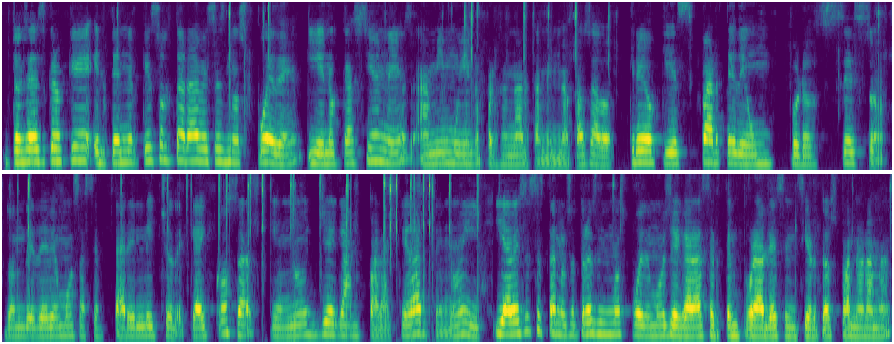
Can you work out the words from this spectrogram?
Entonces creo que el tener que soltar a veces nos puede y en ocasiones, a mí muy en lo personal también me ha pasado, creo que es parte de un proceso donde debemos aceptar el hecho de que hay cosas que no llegan para quedarse, ¿no? Y, y a veces hasta nosotros mismos podemos llegar a ser temporales en ciertos panoramas.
